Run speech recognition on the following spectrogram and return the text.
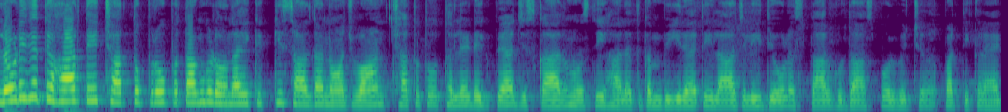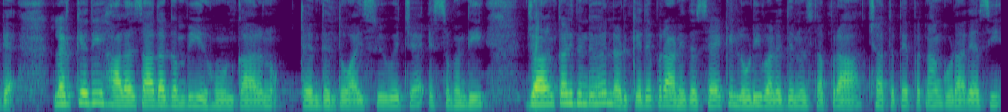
ਲੋਹੜੀ ਦੇ ਤਿਉਹਾਰ ਤੇ ਛੱਤ ਉੱਪਰੋਂ ਪਤੰਗ ਉਡਾਉਂਦਾ ਇੱਕ 21 ਸਾਲ ਦਾ ਨੌਜਵਾਨ ਛੱਤ ਤੋਂ ਥੱਲੇ ਡਿੱਗ ਪਿਆ, ਜਿਸ ਕਾਰਨ ਉਸ ਦੀ ਹਾਲਤ ਗੰਭੀਰ ਹੈ ਤੇ ਇਲਾਜ ਲਈ ਦਿਓਲ ਹਸਪਤਾਲ ਗੁਰਦਾਸਪੁਰ ਵਿੱਚ ਭਰਤੀ ਕਰਾਇਆ ਗਿਆ। ਲੜਕੇ ਦੀ ਹਾਲਤ ਜ਼ਿਆਦਾ ਗੰਭੀਰ ਹੋਣ ਕਾਰਨ ਤਿੰਨ ਦਿਨ ਤੋਂ ਆਈਸੀਯੂ ਵਿੱਚ ਹੈ। ਇਸ ਸੰਬੰਧੀ ਜਾਣਕਾਰੀ ਦਿੰਦੇ ਹੋਏ ਲੜਕੇ ਦੇ ਭਰਾ ਨੇ ਦੱਸਿਆ ਕਿ ਲੋਹੜੀ ਵਾਲੇ ਦਿਨ ਉਸ ਦਾ ਭਰਾ ਛੱਤ ਤੇ ਪਤੰਗ ਉਡਾ ਰਿਹਾ ਸੀ।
